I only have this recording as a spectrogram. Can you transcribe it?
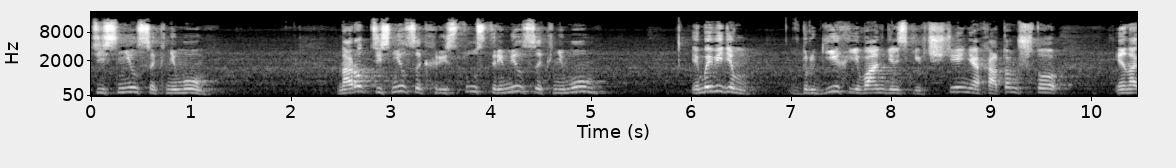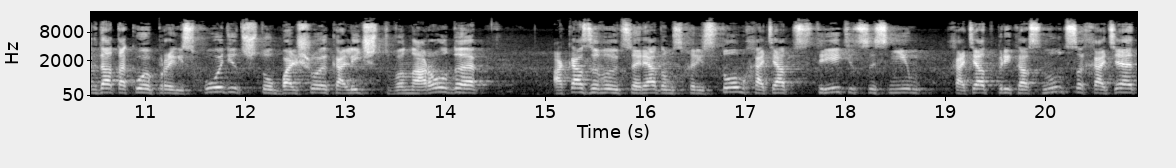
теснился к нему. Народ теснился к Христу, стремился к нему. И мы видим в других евангельских чтениях о том, что иногда такое происходит, что большое количество народа оказываются рядом с Христом, хотят встретиться с Ним, хотят прикоснуться, хотят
